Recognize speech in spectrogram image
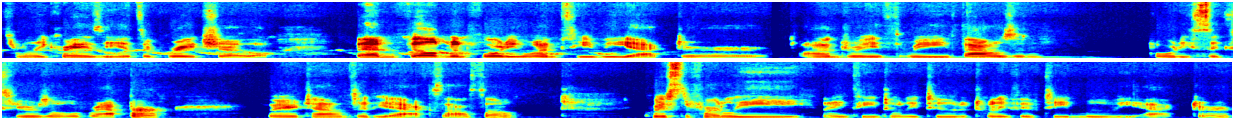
It's really crazy. It's a great show though. Ben Feldman, 41, TV actor. Andre 3000, 46 years old rapper. Very talented. He acts also. Christopher Lee, 1922 to 2015 movie actor.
